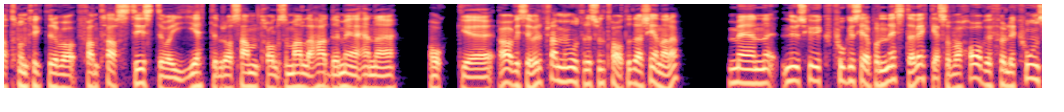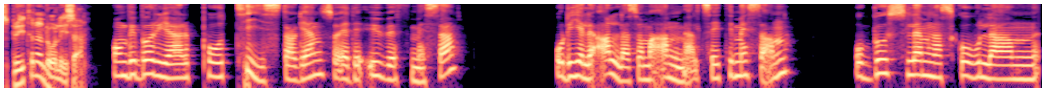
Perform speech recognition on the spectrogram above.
att hon tyckte det var fantastiskt. Det var jättebra samtal som alla hade med henne och eh, ja, vi ser väl fram emot resultatet där senare. Men nu ska vi fokusera på nästa vecka, så vad har vi för lektionsbrytare då, Lisa? Om vi börjar på tisdagen så är det UF-mässa. Och det gäller alla som har anmält sig till mässan. Och buss lämnar skolan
